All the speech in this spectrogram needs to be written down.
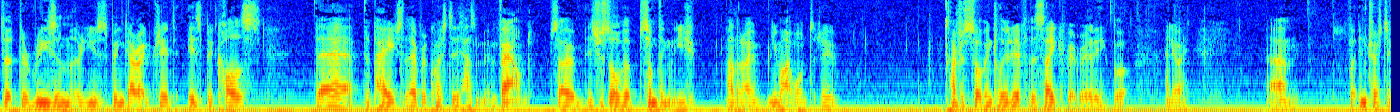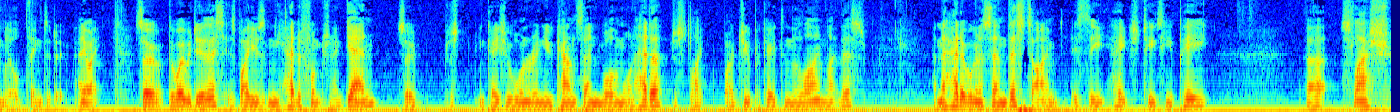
that the reason that the user is being directed is because the page that they've requested hasn't been found. So it's just sort of a, something that you should I don't know, you might want to do. I've just sort of included it for the sake of it, really. But anyway, um, for interesting little thing to do. Anyway, so the way we do this is by using the header function again. So just in case you're wondering, you can send more than one header, just like by duplicating the line like this. And the header we're going to send this time is the HTTP uh, slash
